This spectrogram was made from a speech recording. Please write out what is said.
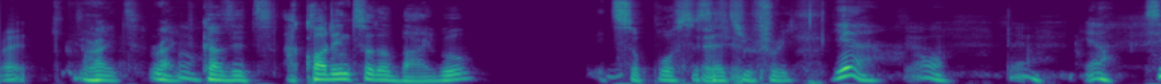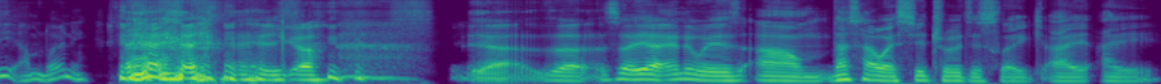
Right Right, right. Oh. Because it's according to the Bible, it's supposed to Set set you you free. Yeah. Yeah. Oh, damn. Yeah. See, I'm learning. there you go. Yeah. So, so yeah. Anyways, um, that's how I see truth. It's like I, I,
